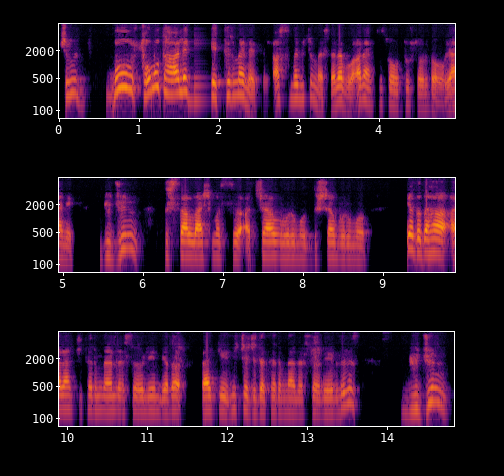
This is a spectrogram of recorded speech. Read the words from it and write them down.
Şimdi bu somut hale getirme nedir? Aslında bütün mesele bu. Arendt'in sorduğu soru da o. Yani gücün dışsallaşması, açığa vurumu, dışa vurumu ya da daha Arendt'ci terimlerle söyleyeyim ya da belki Nietzsche'ci de terimlerle söyleyebiliriz. Gücün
